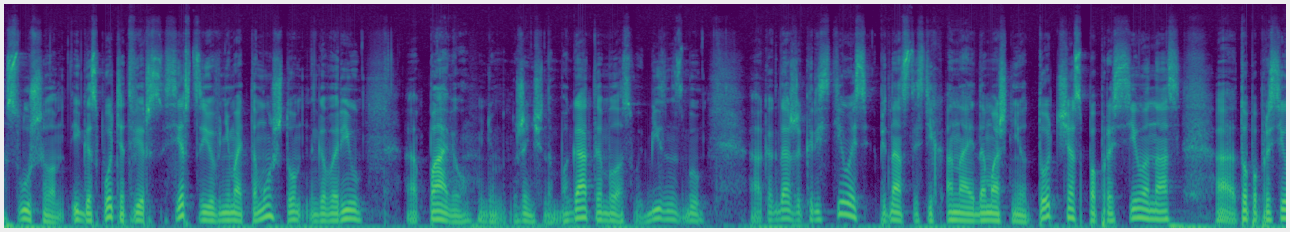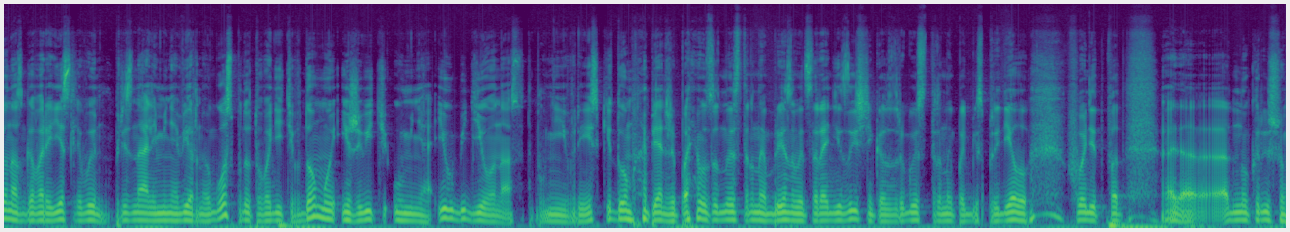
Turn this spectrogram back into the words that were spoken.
слушала. И Господь отверз сердце ее внимать тому, что говорил Павел. Видимо, женщина богатая была, свой бизнес был. Когда же крестилась, 15 стих, она и домашняя тотчас попросила нас, а, то попросил нас, говоря, если вы признали меня верную Господу, то войдите в дом мой и живите у меня. И убедила нас. Это был не еврейский дом. Опять же, Павел с одной стороны обрезывается ради язычников, с другой стороны по беспределу входит под э, одну крышу,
